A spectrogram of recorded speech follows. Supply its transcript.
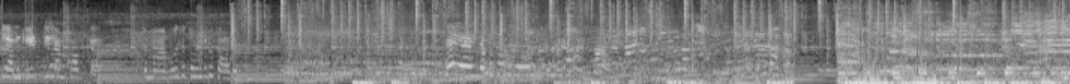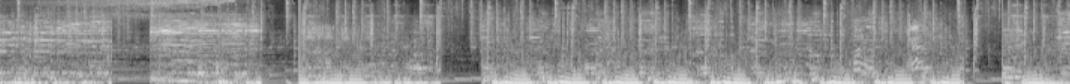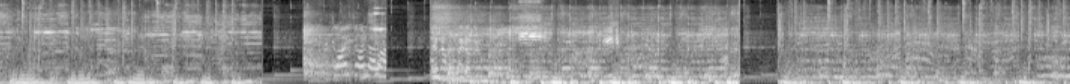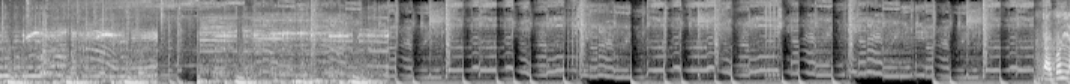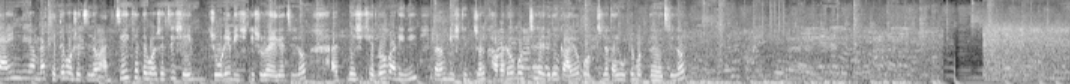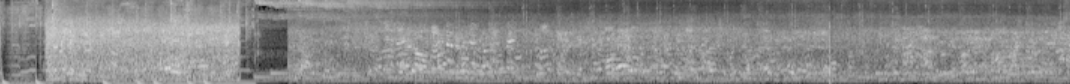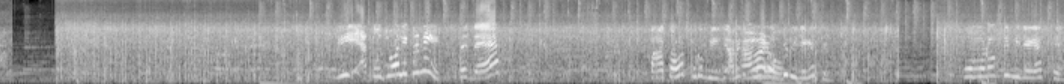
দিলাম গেট দিলাম সবটা তো মা বলছে তোমাকে একটু তাড়াতাড়ি চল তারপর লাইন দিয়ে আমরা খেতে বসেছিলাম, আর যেই খেতে বসেছি সেই জোরে বৃষ্টি শুরু হয়ে গেছিল, আর বেশি খেতেও পারিনি, কারণ বৃষ্টির জল খাবারও করছিল, এদিকে গায়েও করছিল, তাই উঠে পড়তে হয়েছিল। জল এখানে? দেখ। পা তো আমার পুরো ভিজে আমি আমার অব্দি ভিজে গেছে। কোমর অব্দি ভিজে গেছে।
